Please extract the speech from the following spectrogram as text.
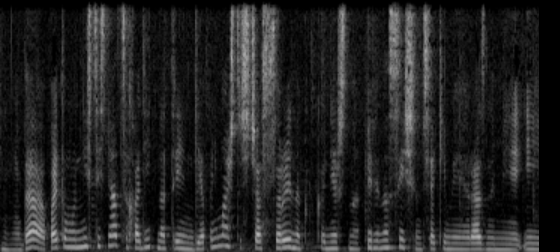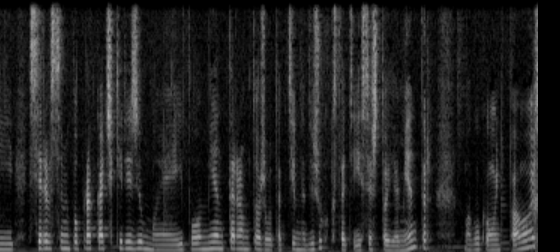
Да, поэтому не стесняться ходить на тренинги. Я понимаю, что сейчас рынок, конечно, перенасыщен всякими разными и сервисами по прокачке резюме, и по менторам тоже вот активно движуха. Кстати, если что, я ментор, могу кому-нибудь помочь.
